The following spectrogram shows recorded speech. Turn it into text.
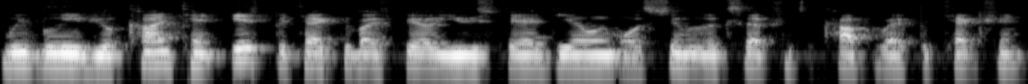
We believe your content is protected by fair use, fair dealing, or similar exceptions to copyright protection.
